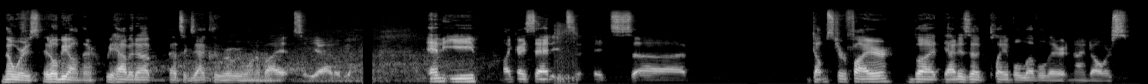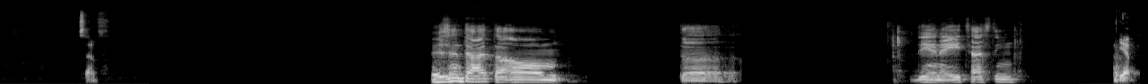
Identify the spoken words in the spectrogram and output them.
No worries, it'll be on there. We have it up. That's exactly where we want to buy it. So yeah, it'll be on. There. ME, like I said, it's it's uh, dumpster fire, but that is a playable level there at nine dollars. So isn't that the um the DNA testing. Yep.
